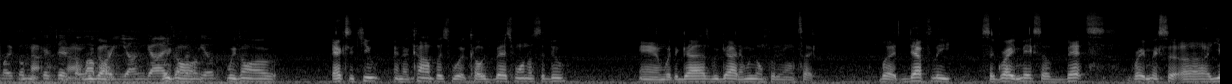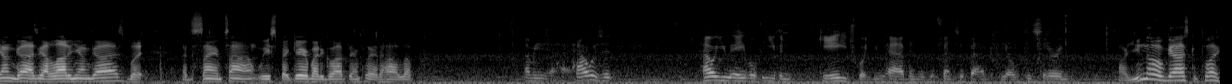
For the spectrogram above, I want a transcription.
Michael? Nah, because there's nah, a lot more gonna- young guys gonna, on the field. We're going to execute and accomplish what Coach Betts wants us to do, and with the guys we got, and we're going to put it on tape. But definitely, it's a great mix of vets, great mix of uh, young guys. Got a lot of young guys, but at the same time, we expect everybody to go out there and play at a high level. I mean, how is it, how are you able to even gauge what you have in the defensive backfield, considering Oh, you know if guys can play.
